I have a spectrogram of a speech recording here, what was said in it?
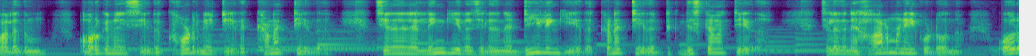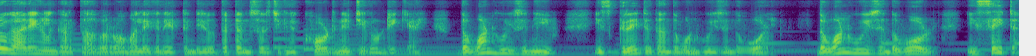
പലതും ഓർഗനൈസ് ചെയ്ത് കോർഡിനേറ്റ് ചെയ്ത് കണക്ട് ചെയ്ത് ചിലതിനെ ലിങ്ക് ചെയ്ത് ചിലതിനെ ഡീലിങ്ക് ചെയ്ത് കണക്ട് ചെയ്ത് ഡിസ്കണക്ട് ചെയ്ത് ചിലതിനെ ഹാർമണിയിൽ കൊണ്ടുവന്ന് ഓരോ കാര്യങ്ങളും കർത്താവ് റോമാലേഖന എട്ടിന്റെ ഇരുപത്തെട്ട് അനുസരിച്ച് ഇങ്ങനെ കോർഡിനേറ്റ് ചെയ്തുകൊണ്ടിരിക്കുകയാണ്. The one who is in you is greater than the one who is in the world the one who is in the world is Satan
